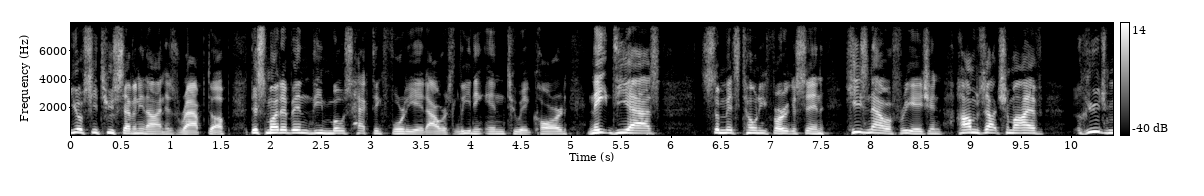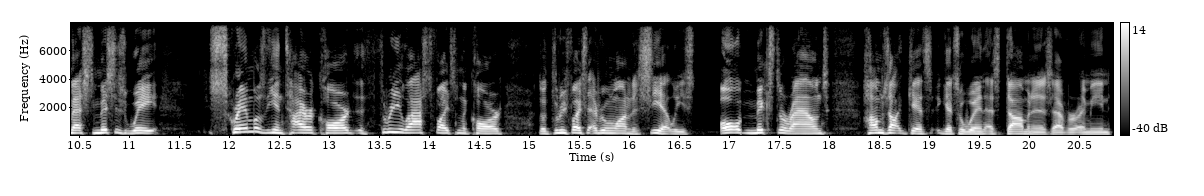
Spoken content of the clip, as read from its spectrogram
UFC 279 has wrapped up. This might have been the most hectic 48 hours leading into a card. Nate Diaz submits Tony Ferguson. He's now a free agent. Hamzat Chimaev, huge mess, misses weight, scrambles the entire card. The three last fights in the card, the three fights that everyone wanted to see at least, all mixed around. Hamzat gets gets a win as dominant as ever. I mean,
